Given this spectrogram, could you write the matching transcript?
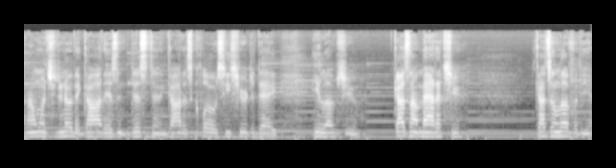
and I want you to know that God isn't distant. God is close. He's here today. He loves you. God's not mad at you. God's in love with you.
